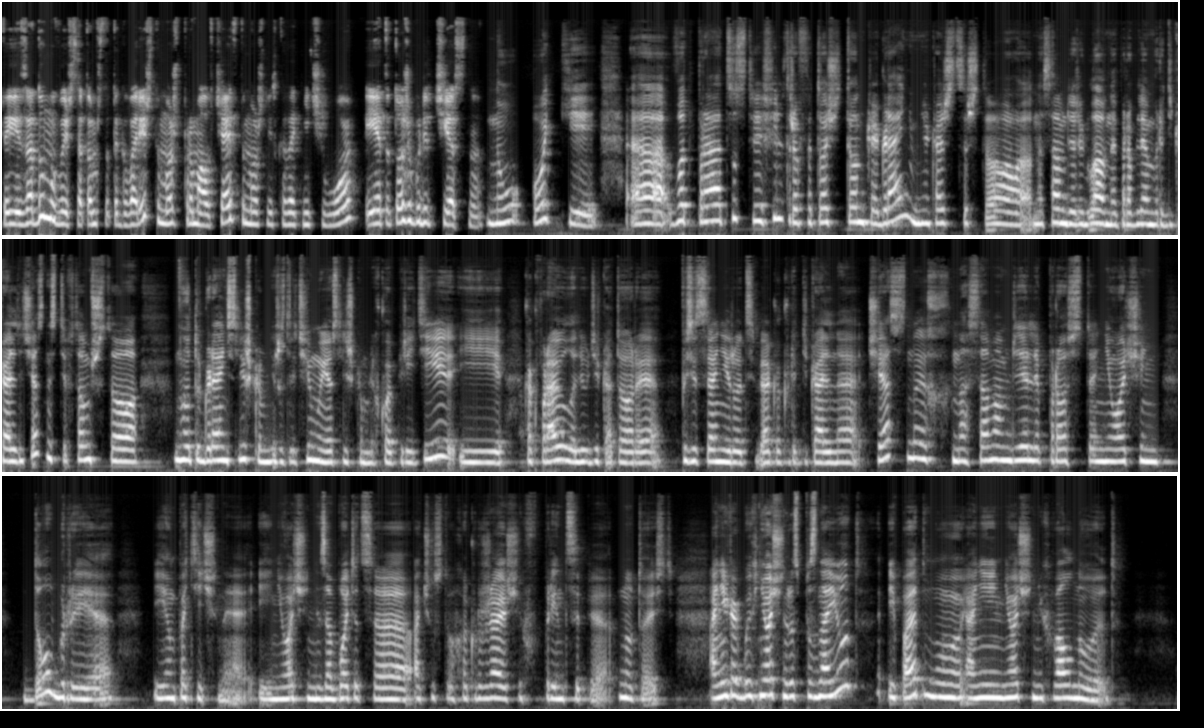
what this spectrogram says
Ты задумываешься о том, что ты говоришь, ты можешь промолчать, ты можешь не сказать ничего, и это тоже будет честно. Ну, окей. Э, вот про отсутствие фильтров это очень тонкая грань. Мне кажется, что на самом деле главная проблема радикальной честности в том, что ну, эту грань слишком неразличима, ее слишком легко перейти, и, как правило, люди, которые позиционируют себя как радикально честных, на самом деле просто не очень добрые, и эмпатичные, и не очень заботятся о чувствах окружающих в принципе. Ну, то есть они как бы их не очень распознают, и поэтому они не очень их волнуют.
